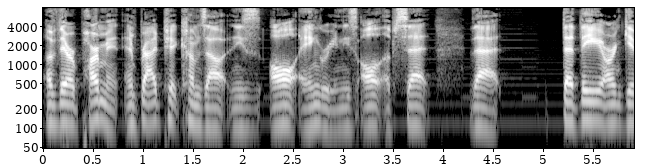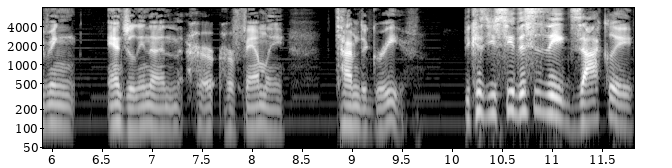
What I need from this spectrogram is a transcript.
of their apartment, and Brad Pitt comes out and he's all angry and he's all upset that that they aren't giving Angelina and her her family time to grieve, because you see, this is the exactly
